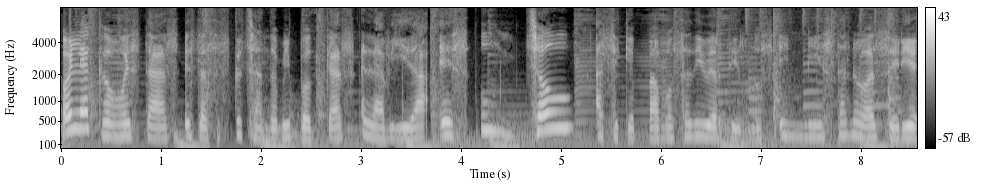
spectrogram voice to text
Hola, ¿cómo estás? Estás escuchando mi podcast La vida es un show, así que vamos a divertirnos en esta nueva serie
